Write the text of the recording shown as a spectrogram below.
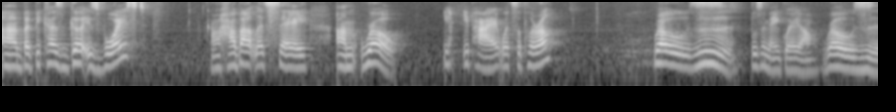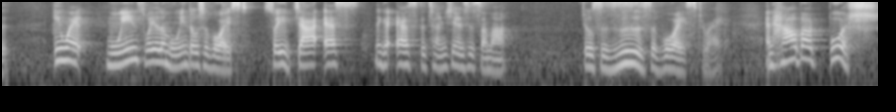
Uh, but because g is voiced, or how about let's say um, row? 一排，What's the plural? Rose 不是玫瑰哦，rose。因为母音所有的母音都是 voiced，所以加 s 那个 s 的呈现是什么？就是 z 是 voiced，right？And how about bush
